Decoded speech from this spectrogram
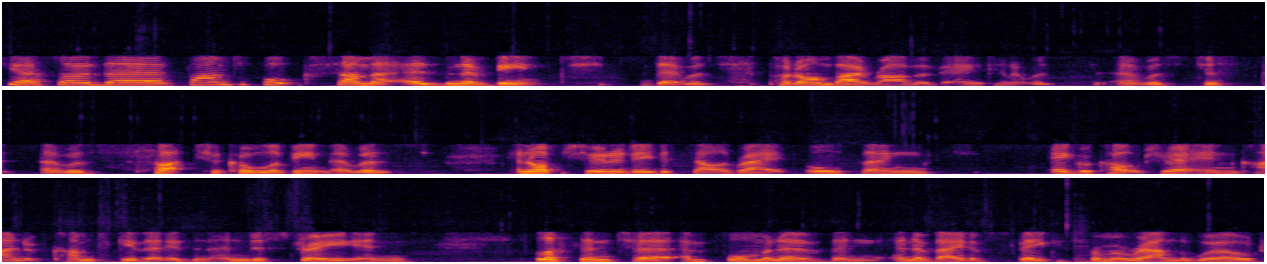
Yeah, so the Farm to Fork Summit is an event that was put on by Rabobank, and it was it was just it was such a cool event. It was an opportunity to celebrate all things agriculture and kind of come together as an industry and listen to informative and innovative speakers from around the world,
